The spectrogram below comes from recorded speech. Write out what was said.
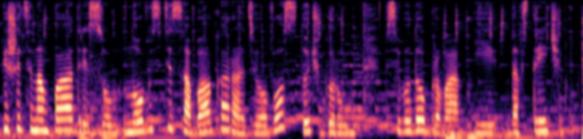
Пишите нам по адресу новости собака ру. Всего доброго и до встречи!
